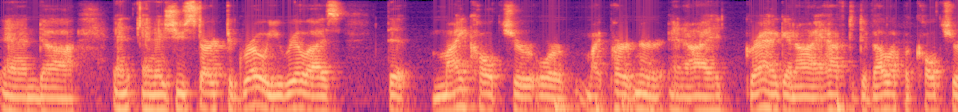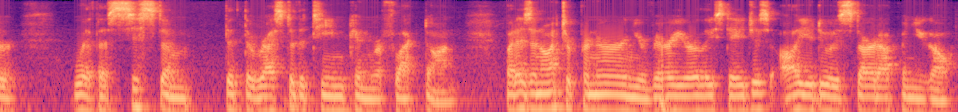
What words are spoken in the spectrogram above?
and uh, and and as you start to grow, you realize that my culture or my partner and I, Greg and I, have to develop a culture with a system that the rest of the team can reflect on. But as an entrepreneur in your very early stages, all you do is start up and you go,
